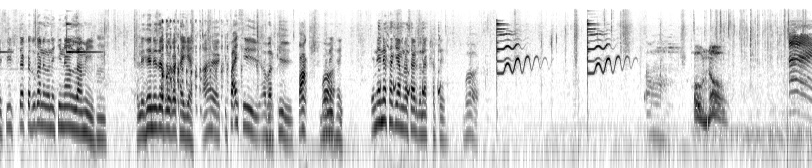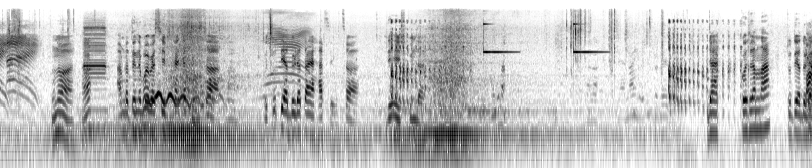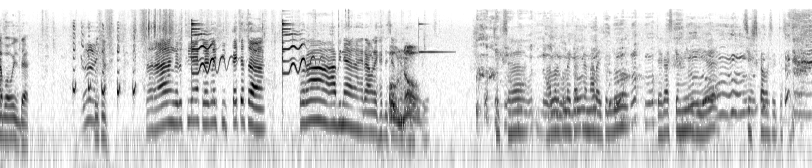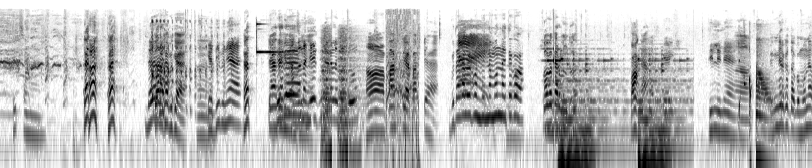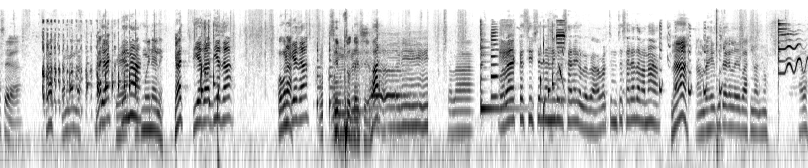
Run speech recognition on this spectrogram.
তাহলে চিপস তো একটা দোকানে গনে কিনে আনলাম আমি। হুম। তাহলে হেনে যাব এবার খাই গিয়া আহে কি পাইছি আবার কি? এনে খাই। এনে এনে থাকি আমরা চারজন একসাথে। বল। মনে হয় হ্যাঁ? আমরা তো এনে বইবে চিপস খাইতেছি বুঝছা? ওই চুতিয়া দুইটা তাই হারছে বুঝছা? দেখিস কুন্দা দেখ কইছিলাম না চুতিয়া দুইটা আবার ওই দেখ তোরা আঙ্গারে তুই একলা একলা চিপস খাইতেছা? তোরা আবি না হেরা আমরা খাইতেছি। দেখছা আলোর বলে কালকে নাড়াই করল। দেখ আজকে মিল দিয়ে চিপস খাবার চাইতেছে। দেখছা না? হ্যাঁ হ্যাঁ তোরা খাবি কে? কে দিবি না? হ্যাঁ টিয়া দেখি না। না হে গুলা গেলে বন্ধু। হ্যাঁ পাঁচ টিয়া পাঁচ টিয়া গোটা কালের বন্ধুর না মন নাই তো গো কবে কার বন্ধু? দিলি না। ইংরের কথা গো মনে আছে? না। নে। হ্যাঁ? দিয়ে যা দিয়ে যা। হব না। দিয়ে যা। চিপ চোদাইছে শালা। ওরা একটা চিপসের জন্যগুলো সারে গেল আবার তুমি তো সারে যাবা না? না আমরা হে গুদা গেলে পার্টনার নো। আবার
